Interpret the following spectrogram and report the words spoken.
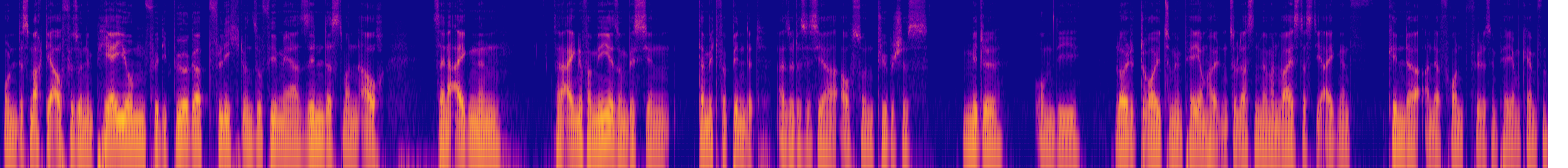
Und es macht ja auch für so ein Imperium, für die Bürgerpflicht und so viel mehr Sinn, dass man auch seine eigenen, seine eigene Familie so ein bisschen damit verbindet. Also das ist ja auch so ein typisches Mittel, um die Leute treu zum Imperium halten zu lassen, wenn man weiß, dass die eigenen Kinder an der Front für das Imperium kämpfen,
